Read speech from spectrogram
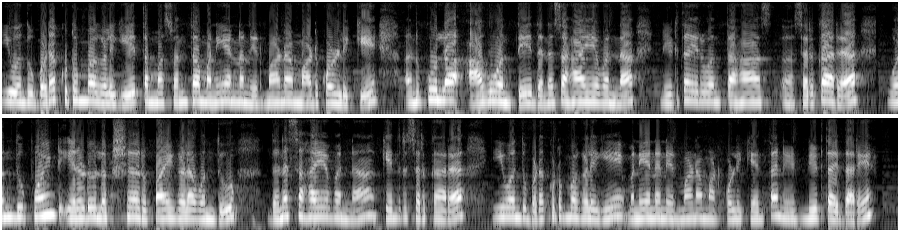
ಈ ಒಂದು ಬಡ ಕುಟುಂಬಗಳಿಗೆ ತಮ್ಮ ಸ್ವಂತ ಮನೆಯನ್ನು ನಿರ್ಮಾಣ ಮಾಡಿಕೊಳ್ಳಲಿಕ್ಕೆ ಅನುಕೂಲ ಆಗುವಂತೆ ಧನ ಸಹಾಯವನ್ನು ನೀಡ್ತಾ ಇರುವಂತಹ ಸರ್ಕಾರ ಒಂದು ಪಾಯಿಂಟ್ ಎರಡು ಲಕ್ಷ ರೂಪಾಯಿಗಳ ಒಂದು ಧನ ಸಹಾಯವನ್ನು ಕೇಂದ್ರ ಸರ್ಕಾರ ಈ ಒಂದು ಬಡ ಕುಟುಂಬಗಳಿಗೆ ಮನೆಯನ್ನು ನಿರ್ಮಾಣ ಮಾಡಿಕೊಳ್ಳಿಕ್ಕೆ ಅಂತ ನೀಡ್- ನೀಡ್ತಾ ಇದ್ದಾರೆ.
